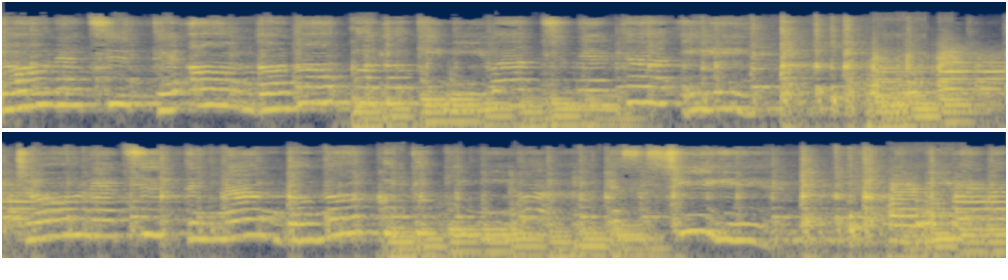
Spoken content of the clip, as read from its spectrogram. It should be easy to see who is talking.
Speaker 1: 情熱って温度のこと君は冷たい情熱って何度のこと君は優しい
